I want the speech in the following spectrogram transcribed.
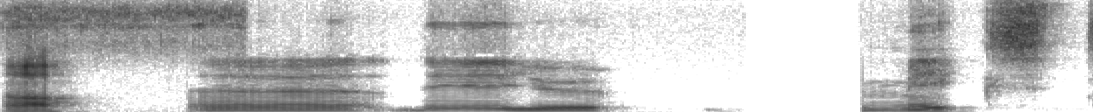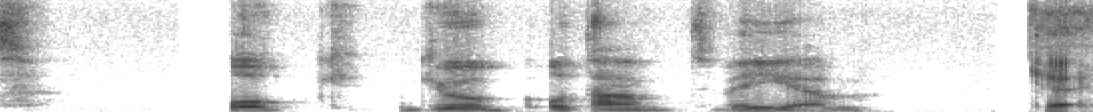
Ja. Eh, det är ju mixed och gubb och tant-VM. Okej.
